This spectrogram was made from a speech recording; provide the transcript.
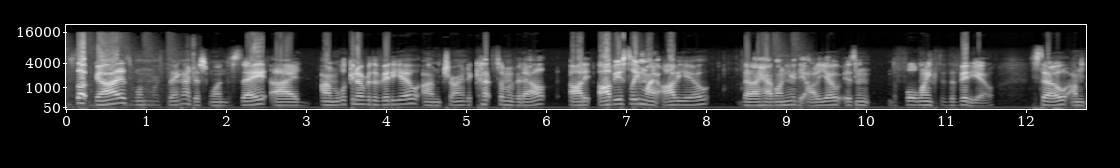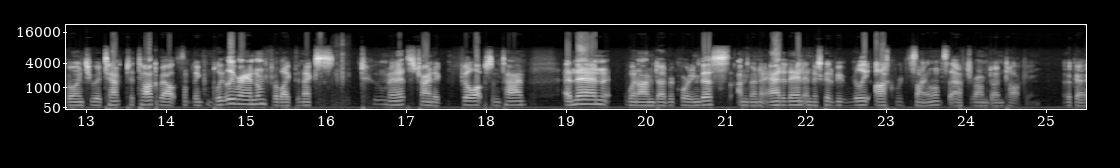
What's up, guys? One more thing I just wanted to say. I I'm looking over the video. I'm trying to cut some of it out. Audi obviously, my audio that I have on here, the audio isn't the full length of the video. So I'm going to attempt to talk about something completely random for like the next two minutes, trying to fill up some time. And then when I'm done recording this, I'm going to add it in, and there's going to be really awkward silence after I'm done talking. Okay?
